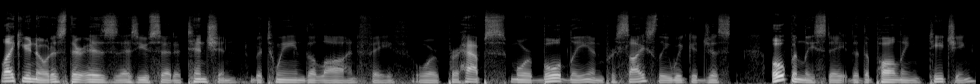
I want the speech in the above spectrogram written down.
like you noticed, there is, as you said, a tension between the law and faith, or perhaps more boldly and precisely, we could just openly state that the Pauline teaching,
